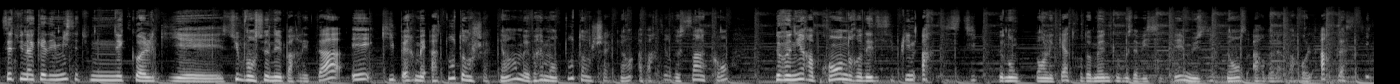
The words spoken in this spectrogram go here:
c'est une académie, c'est une école qui est subventionnée par l'État et qui permet à tout un chacun, mais vraiment tout un chacun, à partir de 5 ans, de venir apprendre des disciplines artistiques, donc dans les quatre domaines que vous avez cités, musique, danse, art de la parole, art plastique,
